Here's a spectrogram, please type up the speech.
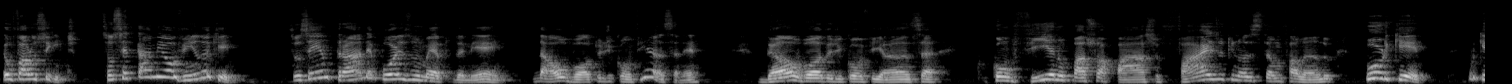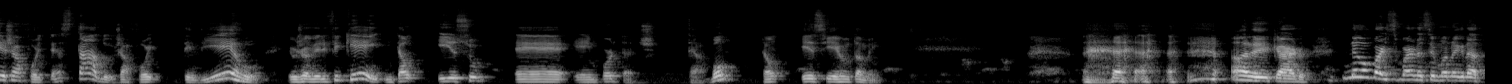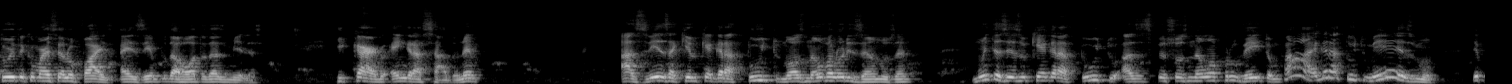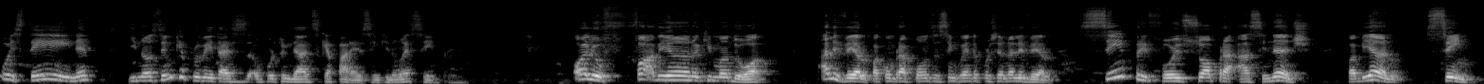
Eu falo o seguinte: se você está me ouvindo aqui, se você entrar depois no método MR, dá o voto de confiança, né? Dá o voto de confiança, confia no passo a passo, faz o que nós estamos falando. Por quê? Porque já foi testado, já foi, teve erro, eu já verifiquei. Então, isso é, é importante, tá bom? Então, esse erro também. Olha, Ricardo, não participar da semana gratuita que o Marcelo faz, a exemplo da Rota das Milhas. Ricardo, é engraçado, né? Às vezes aquilo que é gratuito nós não valorizamos, né? Muitas vezes o que é gratuito, as pessoas não aproveitam. Ah, é gratuito mesmo. Depois tem, né? E nós temos que aproveitar essas oportunidades que aparecem, que não é sempre. Né? Olha o Fabiano que mandou, ó. Alivelo, para comprar pontos a 50% no Alivelo. Sempre foi só para assinante? Fabiano, sim.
